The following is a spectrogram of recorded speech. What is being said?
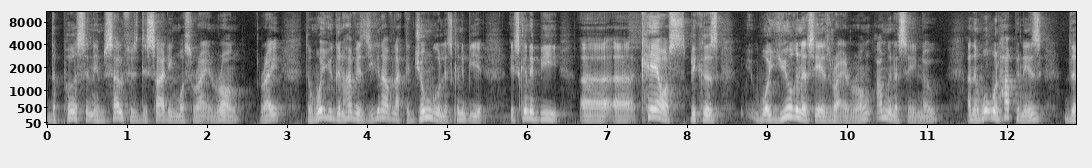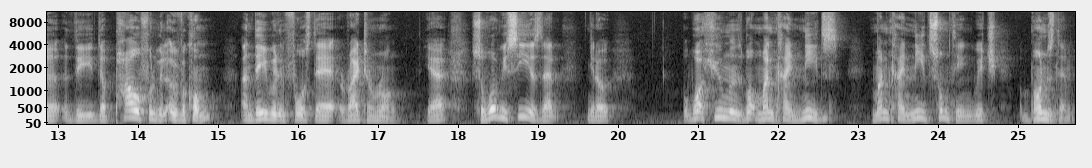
the person himself is deciding what's right and wrong right then what you're gonna have is you're gonna have like a jungle. It's gonna be it's gonna be uh, uh, chaos because what you're gonna say is right and wrong i'm gonna say no. And then what will happen is the the the powerful will overcome and they will enforce their right and wrong yeah so what we see is that you know what humans what mankind needs mankind needs something which bonds them.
